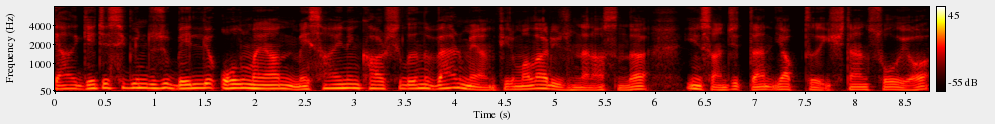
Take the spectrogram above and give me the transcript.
yani gecesi gündüzü belli olmayan, mesainin karşılığını vermeyen firmalar yüzünden aslında insan cidden yaptığı işten soğuyor.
